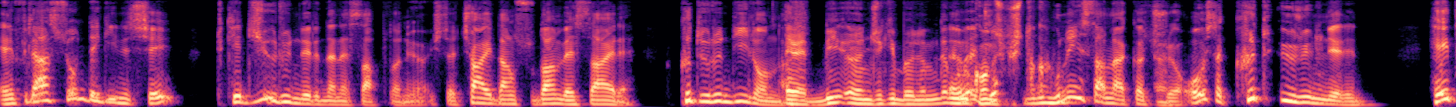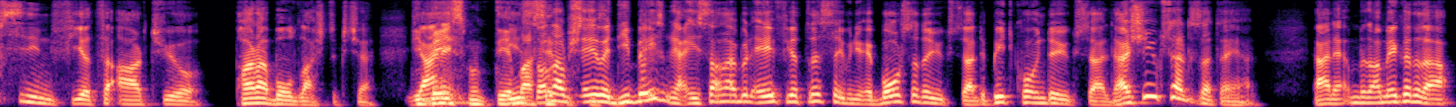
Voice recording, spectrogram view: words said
enflasyon dediğiniz şey tüketici ürünlerinden hesaplanıyor. İşte çaydan, sudan vesaire. Kıt ürün değil onlar. Evet bir önceki bölümde bunu Evet, çok- konuşmuştuk. bunu insanlar kaçırıyor. Oysa kıt ürünlerin hepsinin fiyatı artıyor para bollaştıkça. Yani Debasement diye İnsanlar evet debasement yani insanlar böyle ev fiyatına seviniyor. E borsa da yükseldi, Bitcoin de yükseldi. Her şey yükseldi zaten yani. Yani Amerika'da da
